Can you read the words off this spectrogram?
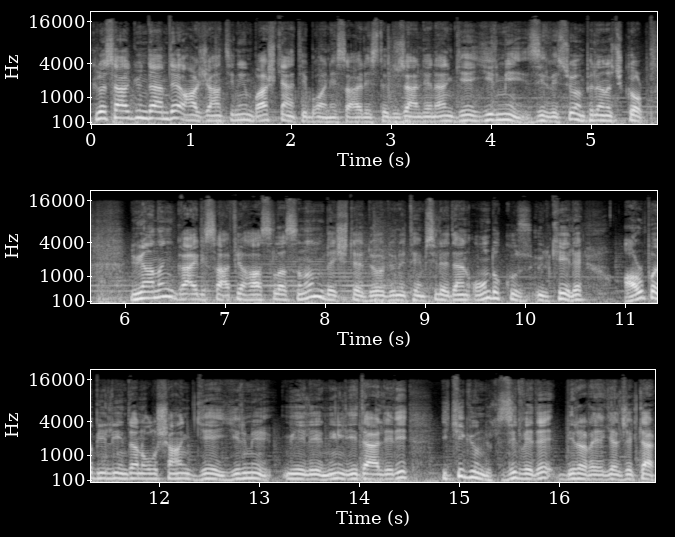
Küresel Gündem'de Arjantin'in başkenti Buenos Aires'te düzenlenen G20 zirvesi ön plana çıkıyor. Dünyanın gayri safi hasılasının 5'te 4'ünü temsil eden 19 ülke ile Avrupa Birliği'nden oluşan G20 üyelerinin liderleri iki günlük zirvede bir araya gelecekler.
